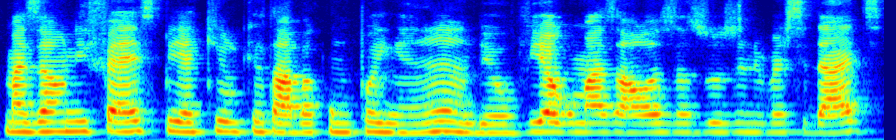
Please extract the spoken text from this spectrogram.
mas a Unifesp, aquilo que eu estava acompanhando, eu vi algumas aulas das duas universidades,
